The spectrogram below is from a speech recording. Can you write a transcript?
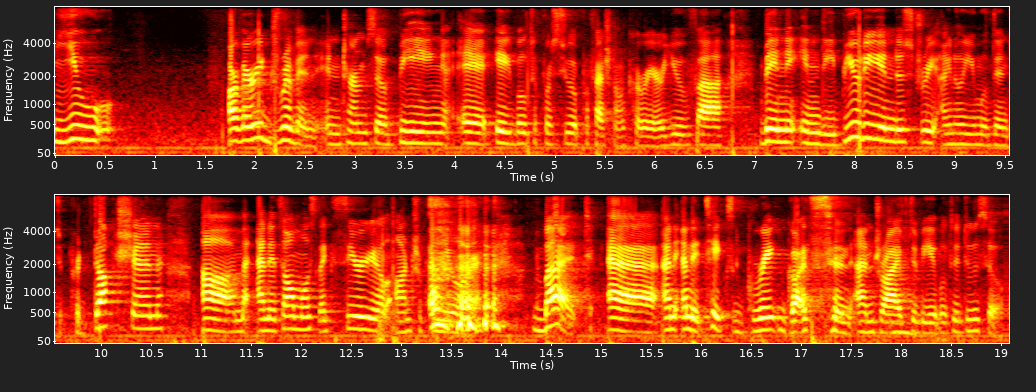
you are very driven in terms of being a, able to pursue a professional career. You've uh, been in the beauty industry. I know you moved into production, um, and it's almost like serial entrepreneur. but uh, and and it takes great guts and, and drive to be able to do so.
